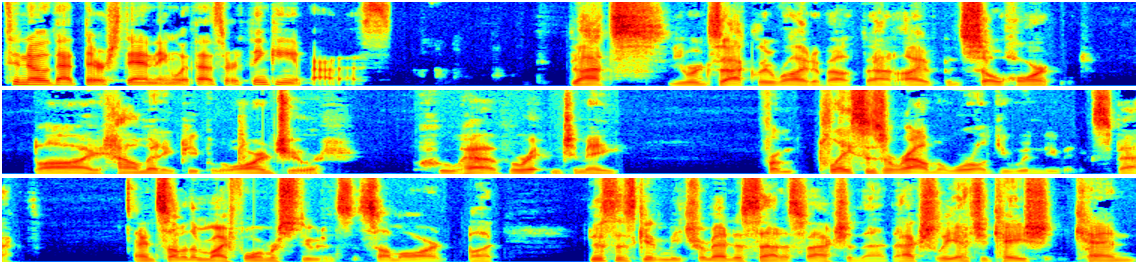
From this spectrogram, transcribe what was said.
to know that they're standing with us or thinking about us. That's, you're exactly right about that. I've been so heartened by how many people who aren't Jewish who have written to me from places around the world you wouldn't even expect. And some of them are my former students and some aren't. But this has given me tremendous satisfaction that actually education can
